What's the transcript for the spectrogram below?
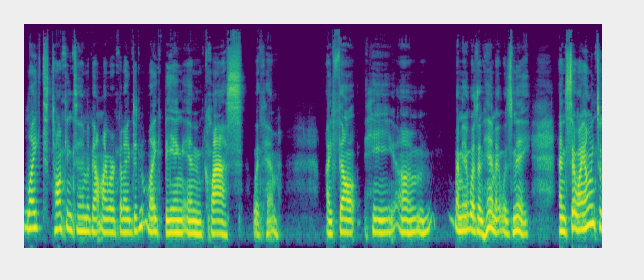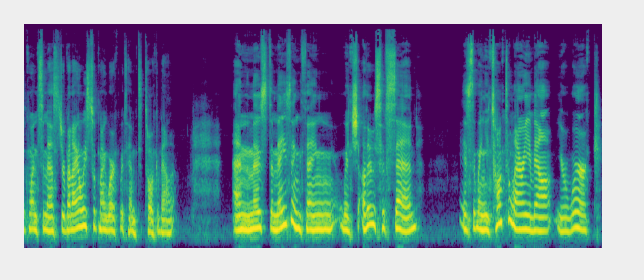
liked talking to him about my work, but I didn't like being in class with him. I felt he, um, I mean, it wasn't him, it was me. And so I only took one semester, but I always took my work with him to talk about it. And the most amazing thing, which others have said, is that when you talk to Larry about your work,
